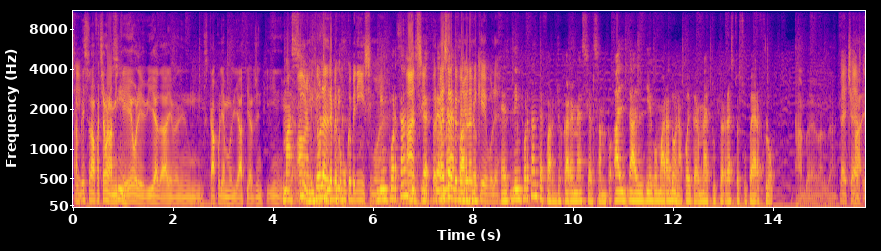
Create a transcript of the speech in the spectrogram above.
Sì. Vabbè, se no facciamo un'amichevole, sì. via, dai, scapoli ammogliati argentini. Ma via. sì, ah, un'amichevole andrebbe comunque benissimo. Eh. L'importante Anzi, per, per me, me sarebbe meglio un'amichevole. È, l'importante è far giocare Messi al, Sampo, al, al, Diego Maradona, poi per me tutto il resto è superfluo. Ah beh, guarda. Beh, certo.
